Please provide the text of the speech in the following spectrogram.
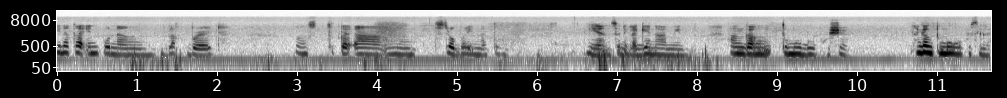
kinakain po ng blackbird ang, ah, ang strawberry na to. Yan, so nilagyan namin hanggang tumubo po siya. Hanggang tumubo po sila.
